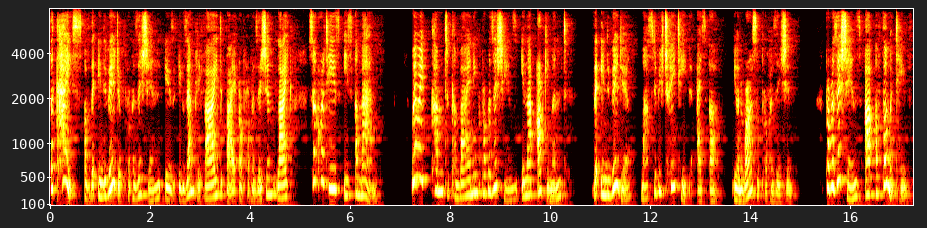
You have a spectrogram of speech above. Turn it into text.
The case of the individual proposition is exemplified by a proposition like Socrates is a man. When we come to combining propositions in an argument, the individual must be treated as a universal proposition. Propositions are affirmative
